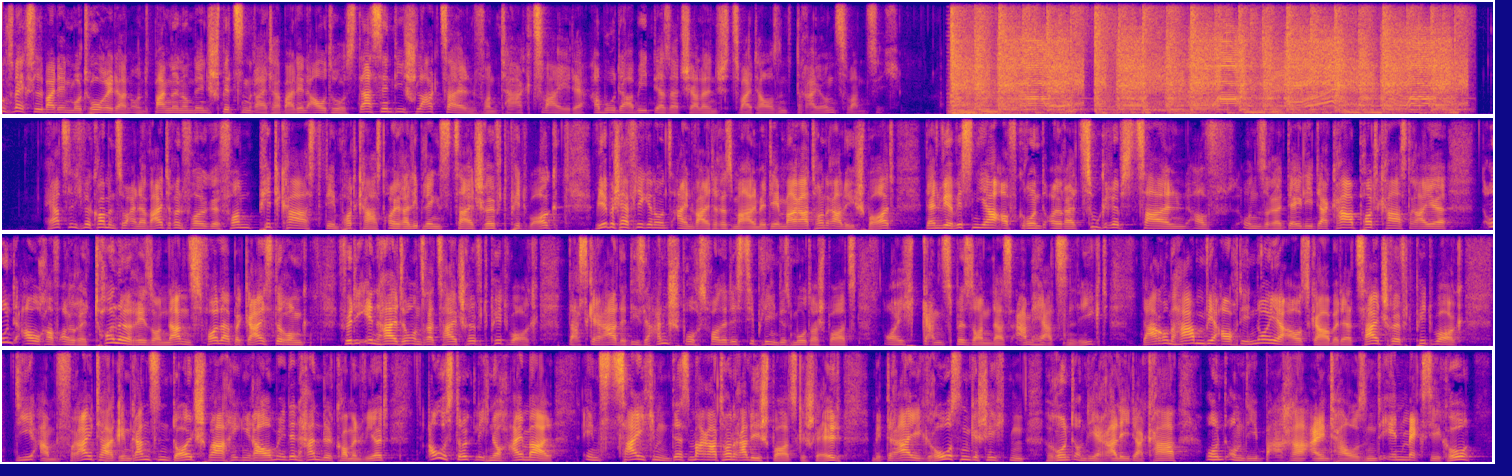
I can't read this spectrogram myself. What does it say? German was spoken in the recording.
Führungswechsel bei den Motorrädern und Bangen um den Spitzenreiter bei den Autos. Das sind die Schlagzeilen von Tag 2 der Abu Dhabi Desert Challenge 2023. Herzlich willkommen zu einer weiteren Folge von Pitcast, dem Podcast eurer Lieblingszeitschrift Pitwalk. Wir beschäftigen uns ein weiteres Mal mit dem Marathon-Rallye-Sport, denn wir wissen ja aufgrund eurer Zugriffszahlen auf unsere Daily Dakar Podcast-Reihe und auch auf eure tolle Resonanz voller Begeisterung für die Inhalte unserer Zeitschrift Pitwalk, dass gerade diese anspruchsvolle Disziplin des Motorsports euch ganz besonders am Herzen liegt. Darum haben wir auch die neue Ausgabe der Zeitschrift Pitwalk die am Freitag im ganzen deutschsprachigen Raum in den Handel kommen wird, ausdrücklich noch einmal ins Zeichen des Marathon-Rallye-Sports gestellt, mit drei großen Geschichten rund um die Rallye Dakar und um die Baja 1000 in Mexiko.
